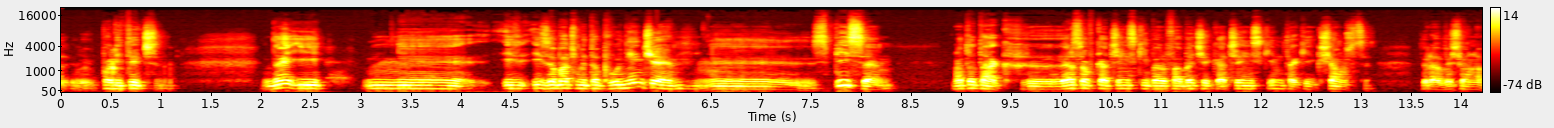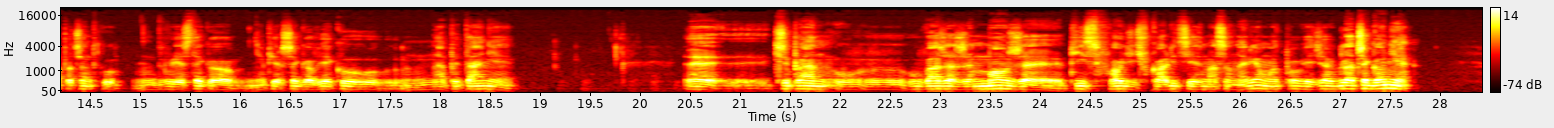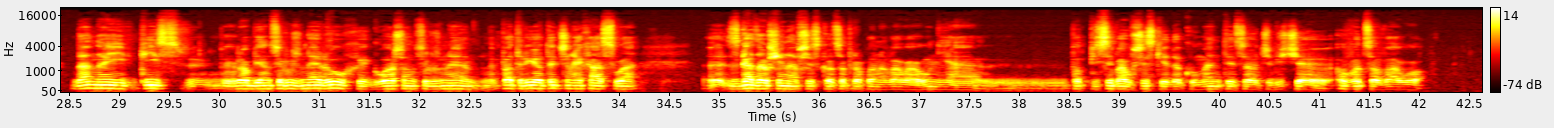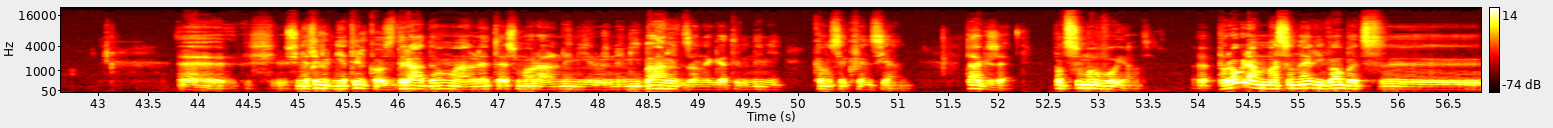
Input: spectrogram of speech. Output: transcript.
politycznym. No i, mm, i, i zobaczmy to płynięcie e, z PiSem. No to tak, Jarosław Kaczyński w alfabecie kaczyńskim, takiej książce, która wyszła na początku XXI wieku, na pytanie, e, czy pan uważa, że może PiS wchodzić w koalicję z masonerią, odpowiedział, dlaczego nie. No no i PiS, robiąc różne ruchy, głosząc różne patriotyczne hasła, zgadzał się na wszystko, co proponowała Unia, y, podpisywał wszystkie dokumenty, co oczywiście owocowało e, nie, nie tylko zdradą, ale też moralnymi, różnymi bardzo negatywnymi konsekwencjami. Także, podsumowując, e, program masonerii wobec e,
